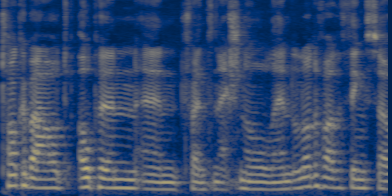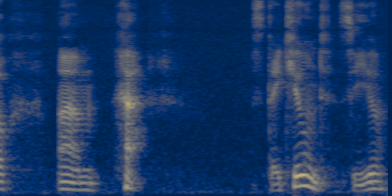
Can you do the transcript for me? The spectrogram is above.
talk about open and transnational and a lot of other things. So um, ha, stay tuned. See you.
